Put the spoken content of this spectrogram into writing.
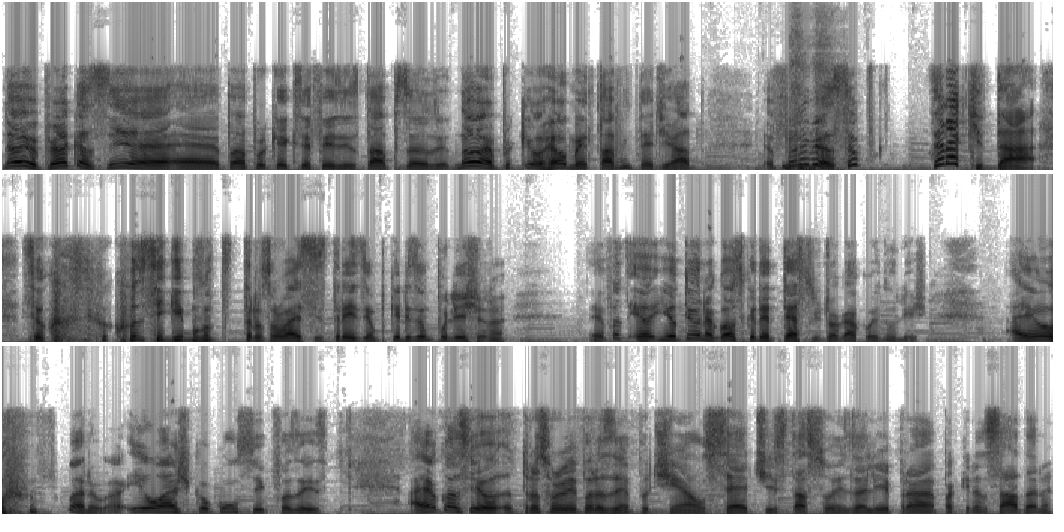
Não, e o pior é que assim, é, é, por que, que você fez isso? Tava precisando... Não, é porque eu realmente tava entediado. Eu falei, meu, eu, será que dá? Se eu, se eu conseguir transformar esses três em porque eles iam pro lixo, né? E eu, eu, tenho um negócio que eu detesto de jogar coisa no lixo. Aí eu, mano, eu acho que eu consigo fazer isso. Aí eu, assim, eu, transformei, por exemplo, tinha uns sete estações ali pra, pra criançada, né?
